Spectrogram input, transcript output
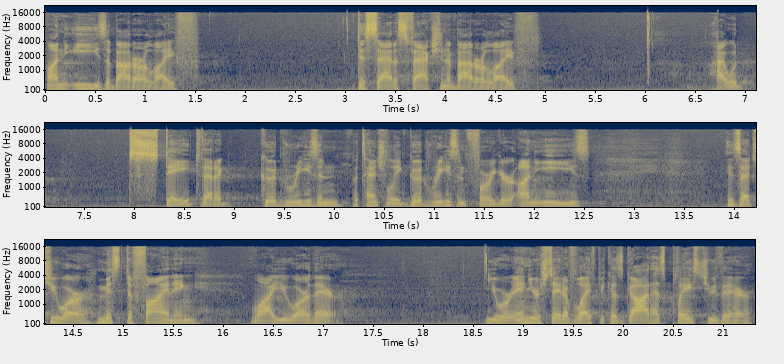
unease about our life, dissatisfaction about our life. I would state that a good reason, potentially good reason for your unease, is that you are misdefining why you are there. You are in your state of life because God has placed you there.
